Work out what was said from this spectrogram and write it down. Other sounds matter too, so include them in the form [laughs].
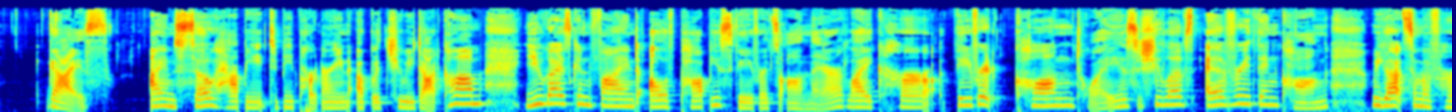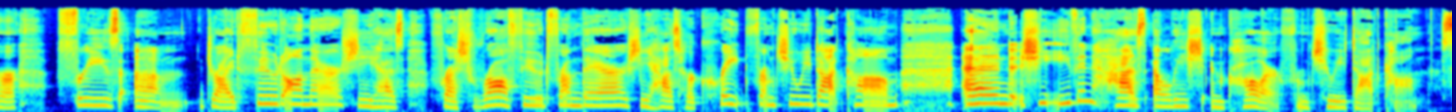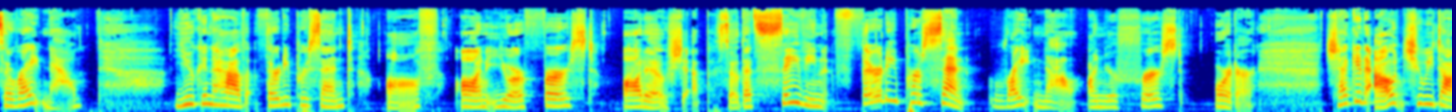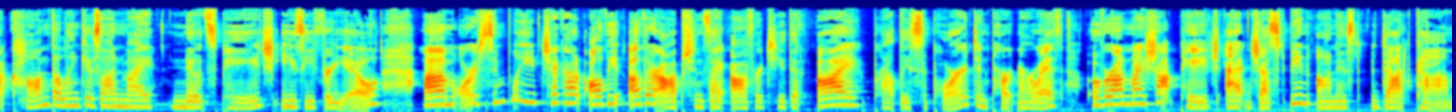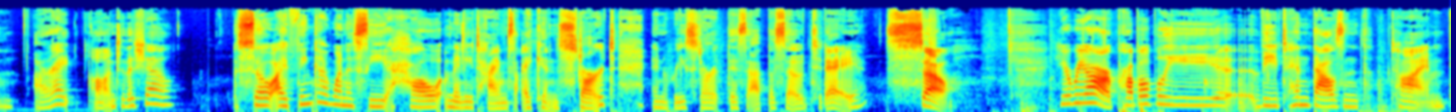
Guys, I am so happy to be partnering up with Chewy.com. You guys can find all of Poppy's favorites on there, like her favorite Kong toys. She loves everything Kong. We got some of her freeze um, dried food on there. She has fresh raw food from there. She has her crate from Chewy.com. And she even has a leash and collar from Chewy.com. So, right now, you can have 30% off on your first auto ship. So that's saving 30% right now on your first order. Check it out, chewy.com. The link is on my notes page, easy for you. Um, or simply check out all the other options I offer to you that I proudly support and partner with over on my shop page at justbeinghonest.com. All right, on to the show. So, I think I want to see how many times I can start and restart this episode today. So, here we are, probably the 10,000th time.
